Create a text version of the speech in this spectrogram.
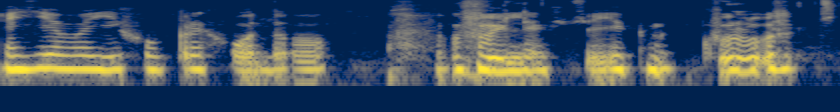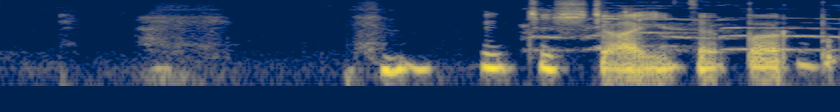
Єва їх оприходував. Вилягся, як на курорті. Відчищається парубок.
